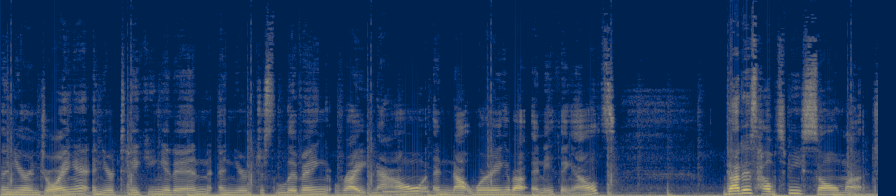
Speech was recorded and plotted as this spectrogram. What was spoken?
and you're enjoying it and you're taking it in and you're just living right now and not worrying about anything else. That has helped me so much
